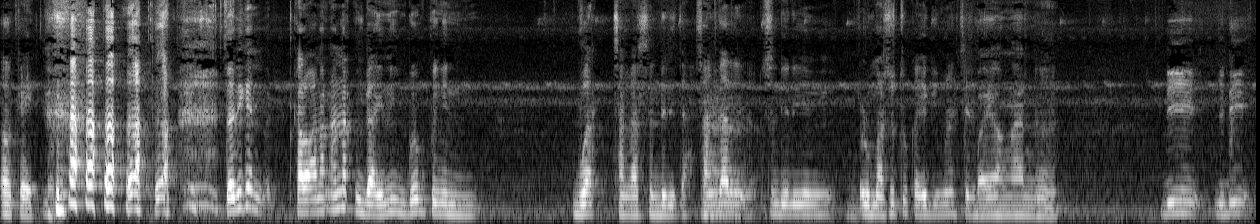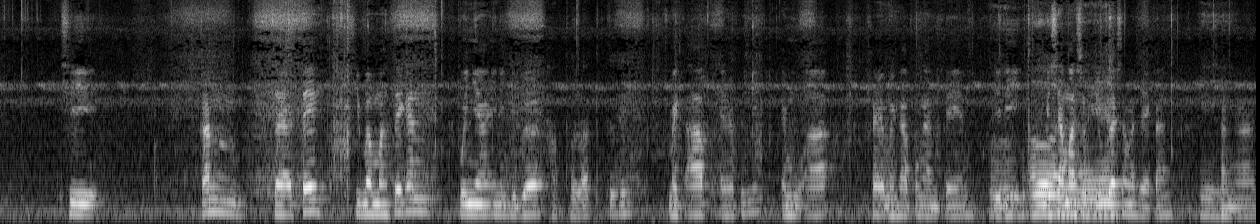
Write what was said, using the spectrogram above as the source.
Oke. tadi kan kalau anak-anak enggak ini gue pengen buat sanggar sendiri tah. Sanggar sendiri yang lu maksud tuh kayak gimana cerita? bayangan Nah, di jadi si kan saya teh si mamah teh kan punya ini juga apalah gitu sih make up eh apa sih MUA kayak make up pengantin jadi Oh, bisa masuk iya. juga sama saya kan Iya. sangat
